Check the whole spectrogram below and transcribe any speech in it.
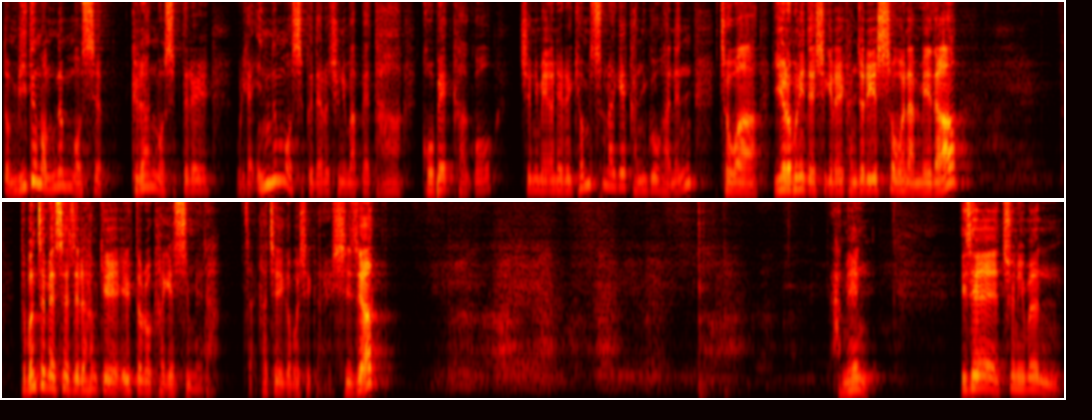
또 믿음 없는 모습, 그러한 모습들을 우리가 있는 모습 그대로 주님 앞에 다 고백하고 주님의 은혜를 겸손하게 간구하는 저와 여러분이 되시기를 간절히 소원합니다. 두 번째 메시지를 함께 읽도록 하겠습니다. 자, 같이 읽어 보실까요? 시작. 아멘. 이제 주님은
